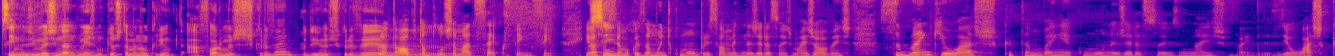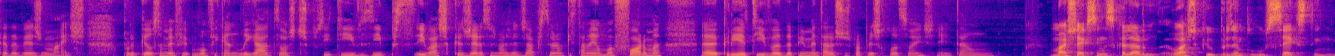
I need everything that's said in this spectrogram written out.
Sim, mas imaginando mesmo que eles também não queriam. Há formas de escrever, podiam escrever. Pronto, optam pelo chamado sexting, sim. Eu acho sim. que isso é uma coisa muito comum, principalmente nas gerações mais jovens. Se bem que eu acho que também é comum nas gerações mais velhas. Eu acho que cada vez mais. Porque eles também vão ficando ligados aos dispositivos e eu acho que as gerações mais velhas já perceberam que isso também é uma forma uh, criativa de apimentar as suas próprias relações. Então. Mais sexting, se calhar, eu acho que, por exemplo, o sexting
